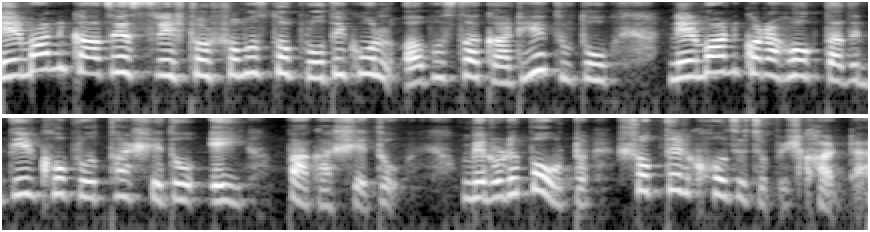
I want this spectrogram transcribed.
নির্মাণ কাজের শ্রেষ্ঠ সমস্ত প্রতিকূল অবস্থা কাটিয়ে দ্রুত নির্মাণ করা হোক, তাদের দীর্ঘ প্রত্যাশিত এই পাকা সেতু। ব্যুরো রিপোর্ট, সত্যের খোঁজে চব্বিশ ঘণ্টা।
